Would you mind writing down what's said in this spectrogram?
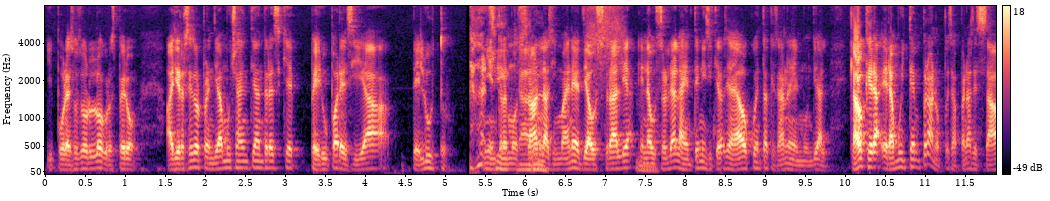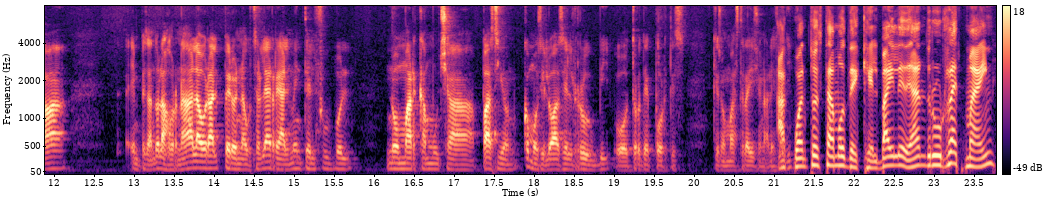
y por eso son los logros. Pero ayer se sorprendía a mucha gente, Andrés, que Perú parecía de luto. Mientras Sí, mostraban claro. las imágenes de Australia, en Australia la gente ni siquiera se había dado cuenta que estaban en el Mundial. Claro que era, era muy temprano, pues apenas estaba empezando la jornada laboral, pero en Australia realmente el fútbol no marca mucha pasión como si lo hace el rugby o otros deportes que son más tradicionales. ¿A allí. cuánto estamos de que el baile de Andrew Redmayne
